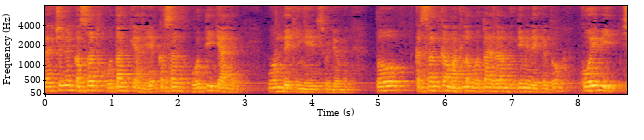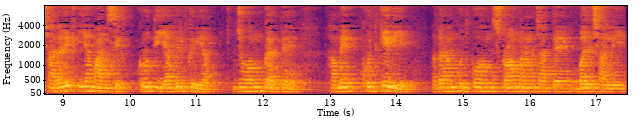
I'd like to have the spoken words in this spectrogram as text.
तो एक्चुअली में कसरत होता क्या है, ये कसरत होती क्या है, वो हम देखेंगे इस वीडियो में। तो कसरत का मतलब होता है, अगर हम हिंदी में देखें तो कोई भी शारीरिक या मानसिक कृति या फिर क्रिया जो हम करते हैं, हमें खुद के लिए, अगर हम खुद को हम स्ट्रांग बनाना चाहते हैं, बलशाली,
